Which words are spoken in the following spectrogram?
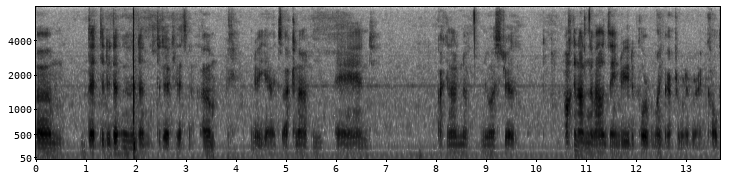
um, da da da da da da da. Okay, that's not. Um, anyway, yeah, it's Akhenaten and Akhenaten of New Australia, Akhenaten of Alexandria, deplorable Minecraft or whatever I'm called.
